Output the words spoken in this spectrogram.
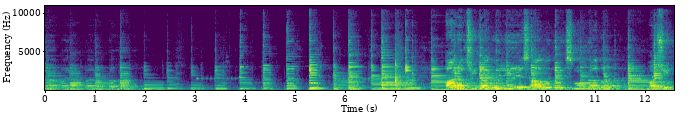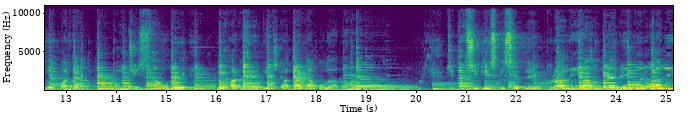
რაბარაპარაპა არახში დაგვერიეს ალუბრის მურაბა მაშინ გვიყვარდა უნჯის საუბრები ხარზე იჭდა კატაკულაბა ჭიქაში კისკისებდნენ თრალი ალუბრები თრალი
